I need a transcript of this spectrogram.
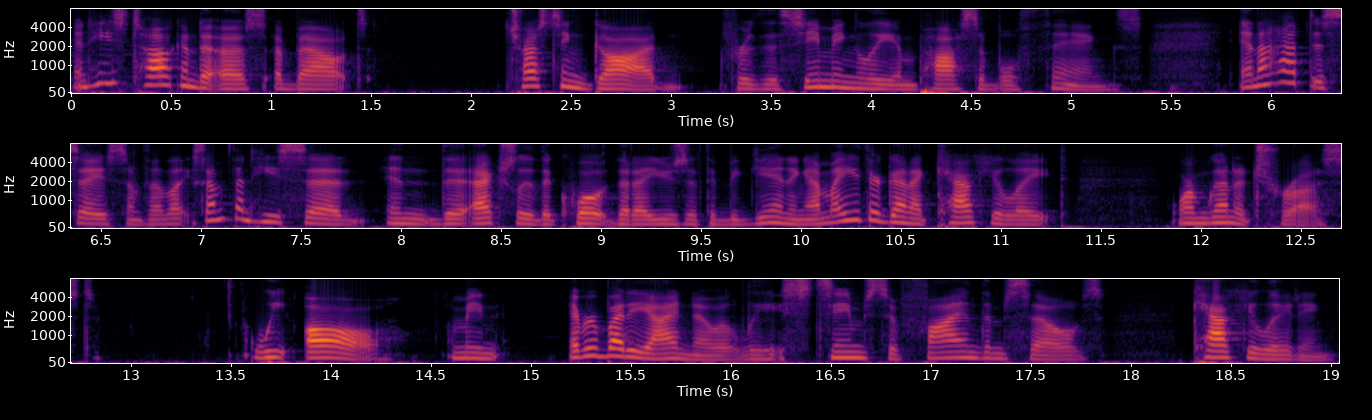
and he's talking to us about trusting God for the seemingly impossible things. And I have to say something like something he said in the actually the quote that I used at the beginning. I'm either going to calculate or I'm going to trust. We all, I mean, everybody I know at least, seems to find themselves calculating,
